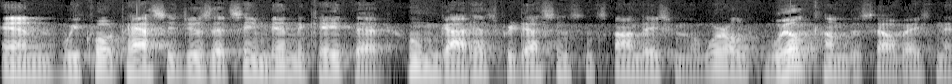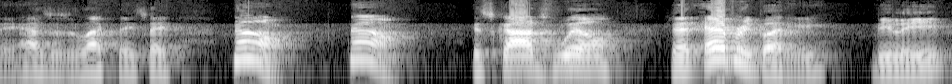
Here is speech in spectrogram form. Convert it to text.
and we quote passages that seem to indicate that whom God has predestined since foundation of the world will come to salvation, that he has his elect, they say, no, no. It's God's will that everybody believe.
